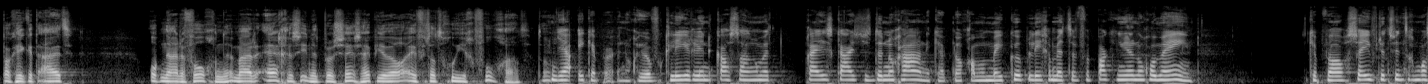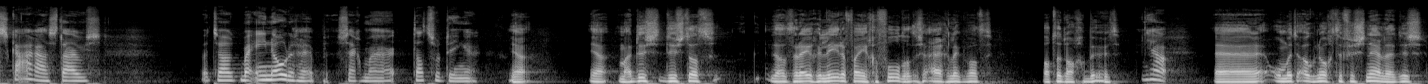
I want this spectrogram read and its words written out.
pak ik het uit op naar de volgende. Maar ergens in het proces heb je wel even dat goede gevoel gehad, toch? ja, ik heb er nog heel veel kleren in de kast hangen met prijskaartjes er nog aan. Ik heb nog allemaal make-up liggen met de verpakking er nog omheen. Ik heb wel 27 mascara's thuis. Terwijl ik maar één nodig heb, zeg maar. Dat soort dingen. Ja, ja. maar dus, dus dat, dat reguleren van je gevoel, dat is eigenlijk wat, wat er dan gebeurt. Ja, Eh, om het ook nog te versnellen. Dus,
